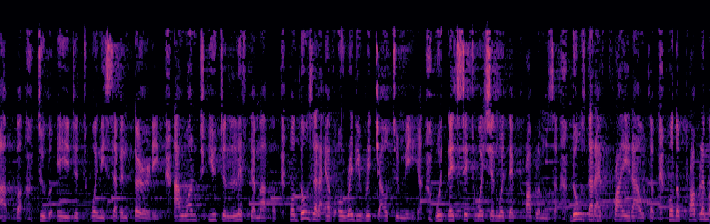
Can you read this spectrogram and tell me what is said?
up to age 27, 30. I want you to lift them up. For those that have already reached out to me with their situation, with their problems, those that have cried out for the problem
